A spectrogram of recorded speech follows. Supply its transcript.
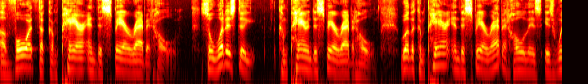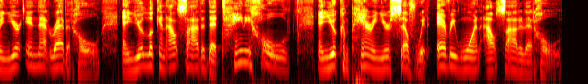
avoid the compare and despair rabbit hole. So, what is the compare and despair rabbit hole? Well, the compare and despair rabbit hole is, is when you're in that rabbit hole and you're looking outside of that tiny hole and you're comparing yourself with everyone outside of that hole.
